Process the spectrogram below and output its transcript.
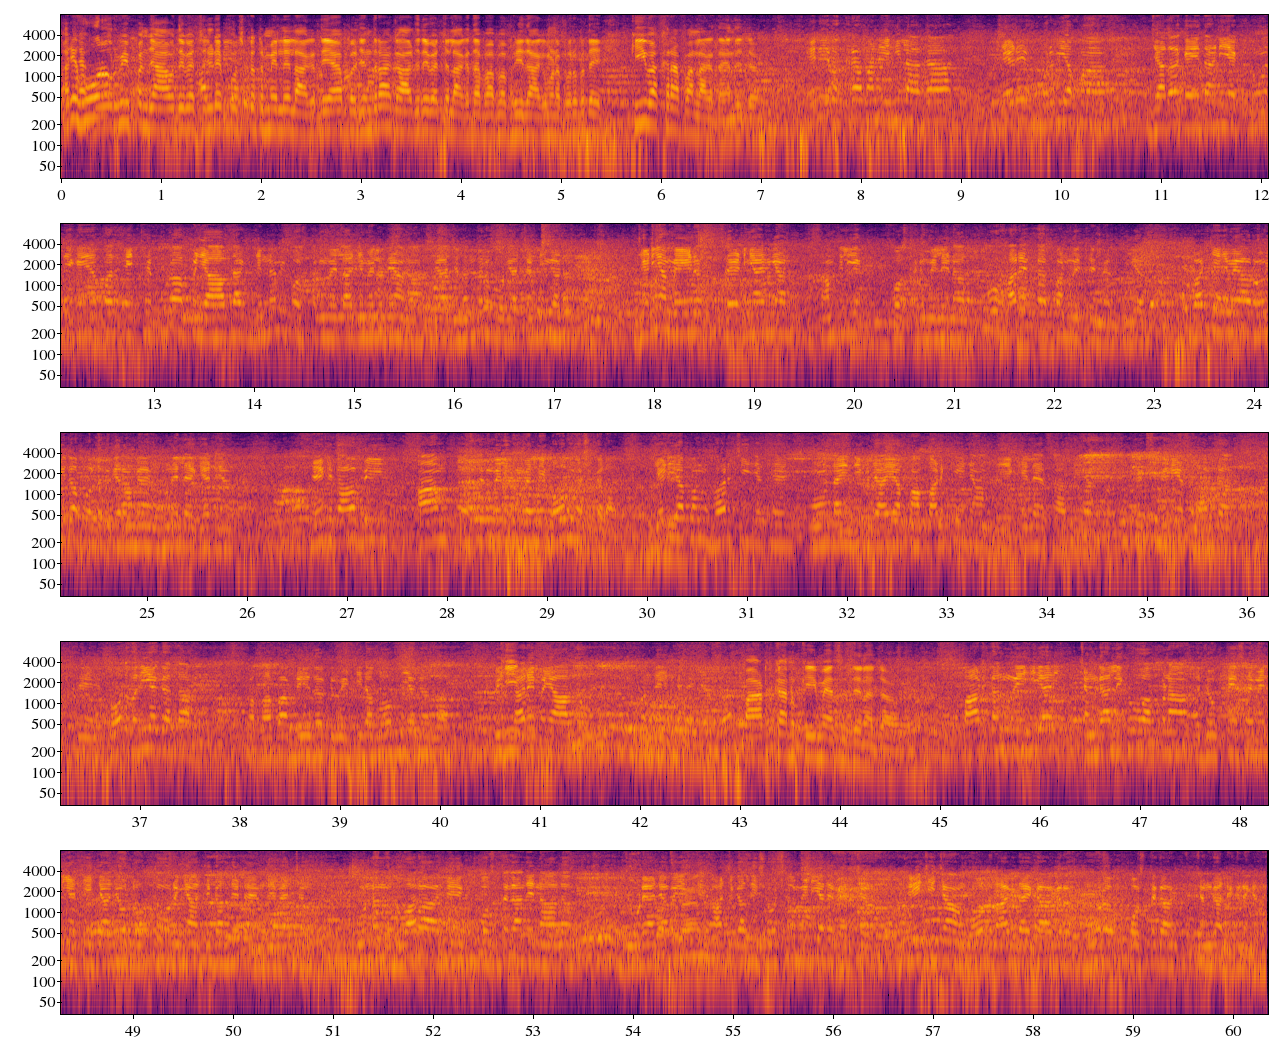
ਅੱਛਾ ਹੋਰ ਵੀ ਪੰਜਾਬ ਦੇ ਵਿੱਚ ਜਿਹੜੇ ਪੁਸ਼ਕਤ ਮੇਲੇ ਲੱਗਦੇ ਆ ਬਲਜਿੰਦਰਾ ਕਾਲਜ ਦੇ ਵਿੱਚ ਲੱਗਦਾ ਬਾਬਾ ਫਰੀਦ ਆਗਮਨ ਪੁਰਬ ਤੇ ਕੀ ਵੱਖਰਾਪਨ ਲੱਗਦਾ ਇਹਦੇ 'ਚ? ਇਹਦੇ ਵੱਖਰਾਪਨ ਇਹੀ ਲੱਗਦਾ ਜਿਹੜੇ ਹੋਰ ਵੀ ਆਪਾਂ ਜ਼ਿਆਦਾ ਗਏ ਤਾਂ ਨਹੀਂ, ਇੱਕ ਦੋ ਦੇ ਗਏ ਆ, ਪਰ ਇੱਥੇ ਪੂਰਾ ਪੰਜਾਬ ਦਾ ਜਿੰਨਾ ਵੀ ਪੁਸਤਕ ਮੇਲਾ, ਜਿਵੇਂ ਲੁਧਿਆਣਾ ਹੋ ਗਿਆ, ਜਲੰਧਰ ਹੋ ਗਿਆ, ਚੰਡੀਗੜ੍ਹ, ਜਿਹੜੀਆਂ ਮੇਨ ਸੁਸਾਇਟੀਆਂ ਇਹਦੀਆਂ ਸਮਝ ਲਈਏ ਪੁਸਤਕ ਮੇਲੇ ਨਾਲ, ਉਹ ਹਰ ਇੱਕ ਆਪਾਂ ਨੂੰ ਇੱਥੇ ਮਿਲਦੀ ਆ। ਬਾਕੀ ਜਿਵੇਂ ਆ ਰੋਹੀ ਦਾ ਫੁੱਲ ਵਗੈਰਾ ਮੈਂ ਹੁਣੇ ਲੈ ਕੇ ਹਟਿਆ। ਇਹ ਕਿਤਾਬ ਵੀ ਆਮ ਪੁਸਤਕ ਮੇਲੇ ਤੋਂ ਮਿਲਣੀ ਬਹੁਤ ਮੁਸ਼ਕਲ ਆ। ਜਿਹੜੀ ਆਪਾਂ ਨੂੰ ਹਰ ਚੀਜ਼ ਇੱਥੇ ਆਨਲਾਈਨ ਦੀ ਬਜਾਏ ਆਪਾਂ ਪੜ੍ਹ ਕੇ ਜਾਂ ਦੇਖ ਕੇ ਲੈ ਸਕਦੇ ਹਾਂ ਐਕਸਪੀਰੀਅੰਸ ਅਲੱਗ ਆ। ਬਹੁਤ ਵਧੀਆ ਗੱਲ ਆ। ਬਾਬਾ ਫਰੀਦ ਕਮੇਟੀ ਦਾ ਬਹੁਤ ਵਧੀਆ ਗੱਲ ਆ। ਵੀ ਸਾਰੇ ਪੰਜਾਬ ਤੋਂ ਬੰਦੇ ਇੱਥੇ ਲੈ ਜਾਂਦੇ ਪਾਠਕਾਂ ਨੂੰ ਕੀ ਮੈਸੇਜ ਦੇਣਾ ਚਾਹੋਗੇ? ਪਾਠਕਾਂ ਨੂੰ ਇਹੀ ਆ ਚੰਗਾ ਲਿਖੋ ਆਪਣਾ ਅਜੋਕੇ ਸਮੇਂ ਦੀਆਂ ਚੀਜ਼ਾਂ ਜੋ ਲੁਪਤ ਹੋ ਰਹੀਆਂ ਅੱਜ ਕੱਲ੍ਹ ਦੇ ਟਾਈਮ ਦੇ ਵਿੱਚ। ਉਹਨਾਂ ਨੂੰ ਦੁਬਾਰਾ ਇਹ ਪੁਸਤਕਾਂ ਦੇ ਨਾਲ ਜੋੜਿਆ ਜਾਵੇ ਅੱਜ ਕੱਲ੍ਹ ਦੀ ਸੋਸ਼ਲ ਮੀਡੀਆ ਦੇ ਵਿੱਚ ਇਹ ਚੀਜ਼ਾਂ ਬਹੁਤ ਲਾਭਦਾਇਕ ਆ ਅਗਰ ਹੋਰ ਪੁਸਤਕਾਂ ਚੰਗਾ ਲਿਖਣਗੇ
